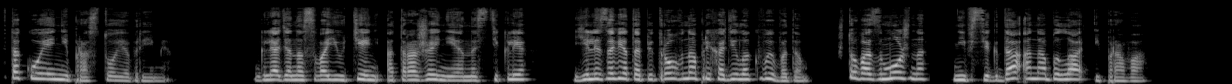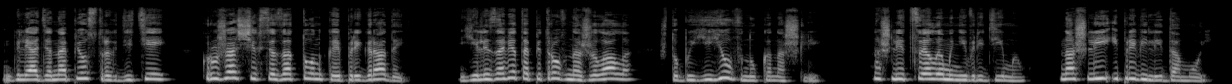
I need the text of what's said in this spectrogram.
в такое непростое время. Глядя на свою тень отражения на стекле, Елизавета Петровна приходила к выводам, что, возможно, не всегда она была и права. Глядя на пестрых детей, кружащихся за тонкой преградой, Елизавета Петровна желала, чтобы ее внука нашли. Нашли целым и невредимым. Нашли и привели домой.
